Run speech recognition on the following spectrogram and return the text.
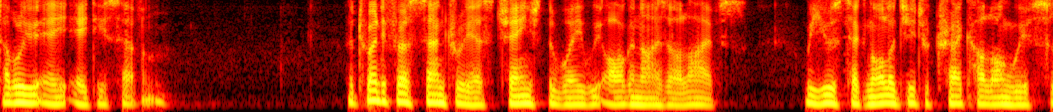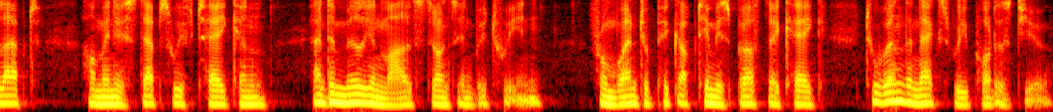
WA87. The 21st century has changed the way we organize our lives. We use technology to track how long we've slept, how many steps we've taken, and a million milestones in between, from when to pick up Timmy's birthday cake to when the next report is due.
